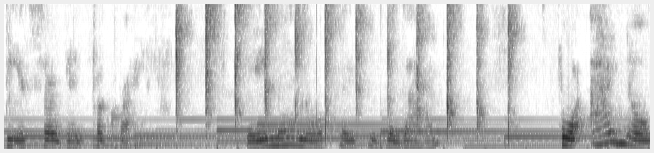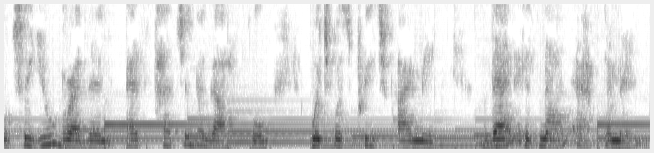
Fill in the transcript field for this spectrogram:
be a servant for Christ. Amen. All praises to God. For I know to you, brethren, as touching the gospel which was preached by me, that is not after men.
